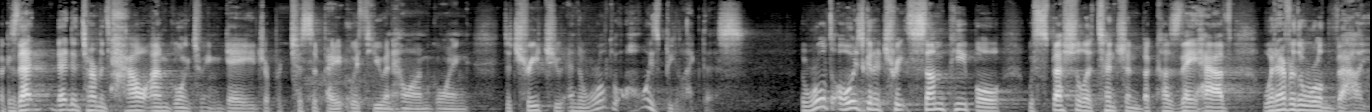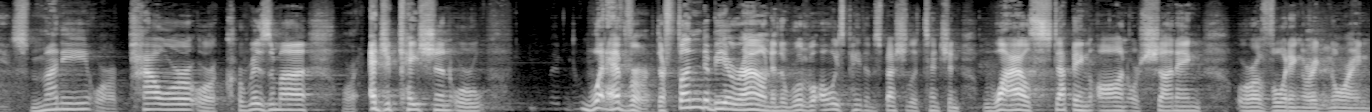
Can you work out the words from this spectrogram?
Because that, that determines how I'm going to engage or participate with you and how I'm going to treat you. And the world will always be like this. The world's always going to treat some people with special attention because they have whatever the world values money or power or charisma or education or whatever. They're fun to be around, and the world will always pay them special attention while stepping on or shunning or avoiding or ignoring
